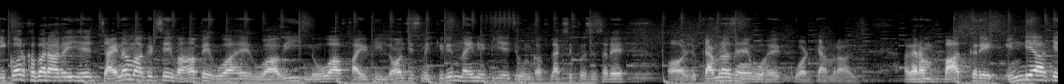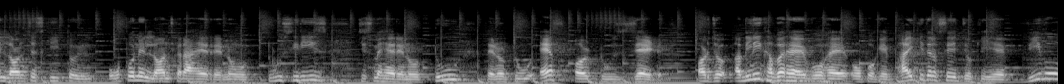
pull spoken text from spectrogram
एक और खबर आ रही है चाइना मार्केट से वहाँ पे हुआ है हुआवी नोवा 5T लॉन्च इसमें किरिन 980 है जो उनका फ्लैगशिप प्रोसेसर है और जो कैमराज हैं वो है क्वाड कैमराज अगर हम बात करें इंडिया के लॉन्चेस की तो ओप्पो ने लॉन्च करा है रेनो 2 सीरीज़ जिसमें है रेनो 2, रेनो 2F और 2Z और जो अगली खबर है वो है ओप्पो के भाई की तरफ़ से, जो कि है वीवो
